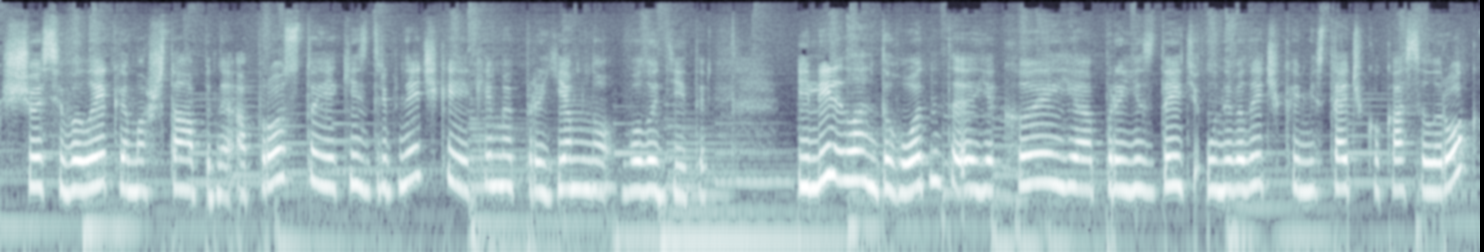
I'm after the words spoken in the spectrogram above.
щось велике, масштабне, а просто якісь дрібнички, якими приємно володіти. І Ліланд Гонд, який приїздить у невеличке містечко Касл Рок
